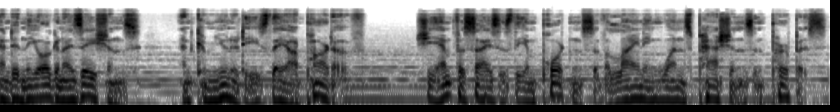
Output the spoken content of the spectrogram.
and in the organizations and communities they are part of. She emphasizes the importance of aligning one's passions and purpose,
